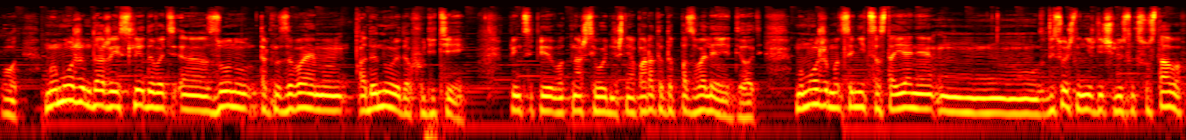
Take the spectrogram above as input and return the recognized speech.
Вот. Мы можем даже исследовать э, зону так называемых аденоидов у детей. В принципе, вот наш сегодняшний аппарат это позволяет делать. Мы можем оценить состояние м- височно-нижнечелюстных суставов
